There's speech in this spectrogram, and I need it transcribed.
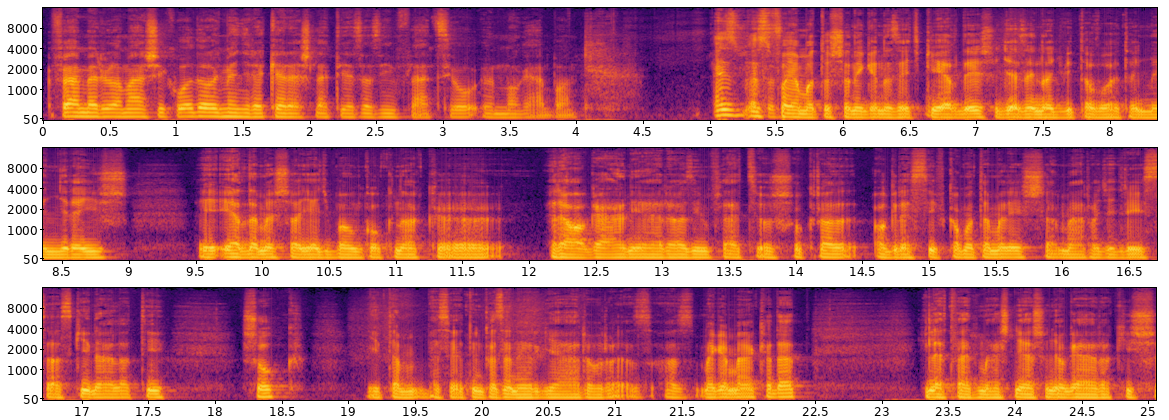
felmerül a másik oldal, hogy mennyire keresleti ez az infláció önmagában. Ez, ez folyamatosan igen, ez egy kérdés, hogy ez egy nagy vita volt, hogy mennyire is érdemes a jegybankoknak reagálni erre az inflációs sokra agresszív kamatemeléssel, már hogy egy része az kínálati sok, itt beszéltünk az energiáról, az, az megemelkedett, illetve hát más nyersanyagárak is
